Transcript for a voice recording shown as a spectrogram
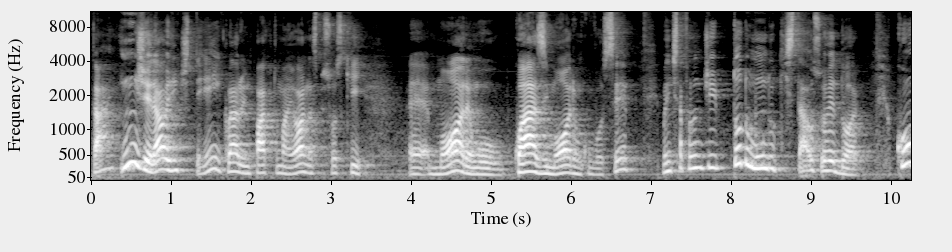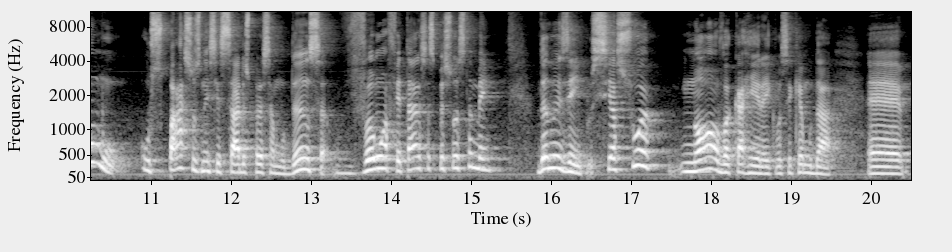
tá? Em geral a gente tem, claro, um impacto maior nas pessoas que é, moram ou quase moram com você, mas a gente está falando de todo mundo que está ao seu redor como os passos necessários para essa mudança vão afetar essas pessoas também. Dando um exemplo, se a sua nova carreira aí que você quer mudar é,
